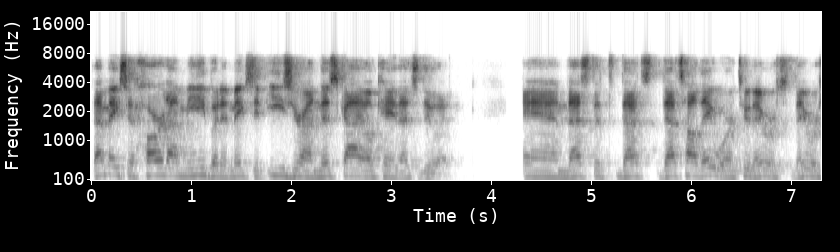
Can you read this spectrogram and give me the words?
that makes it hard on me but it makes it easier on this guy okay let's do it and that's the that's that's how they were too. They were they were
